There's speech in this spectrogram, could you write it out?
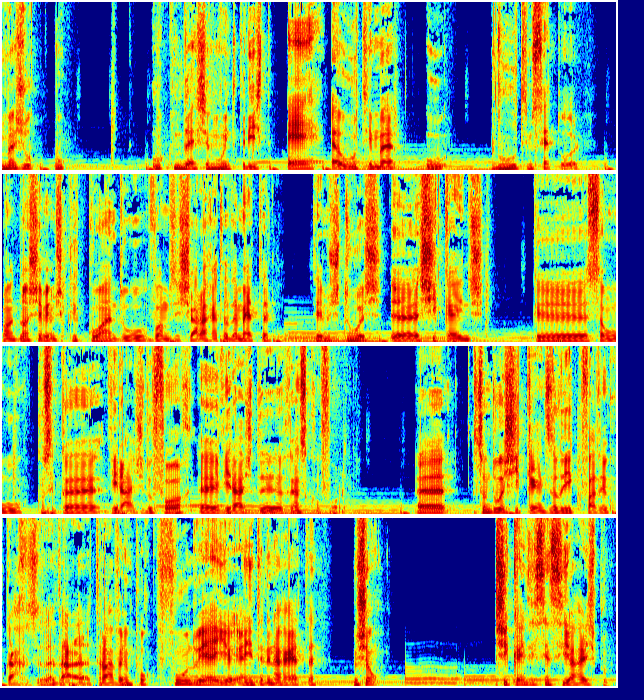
Mas o, o, o que me deixa muito triste é a última, o do último setor. Pronto, nós sabemos que quando vamos chegar à reta da meta, temos duas uh, chicanes, que são o, a viragem do For a viragem de Rance Comfort. Uh, são duas chicanes ali que fazem com que o carro trave um pouco fundo e é, entre na reta, mas são chicanes essenciais porque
